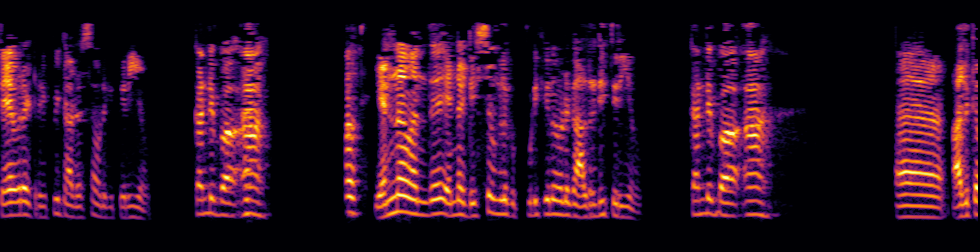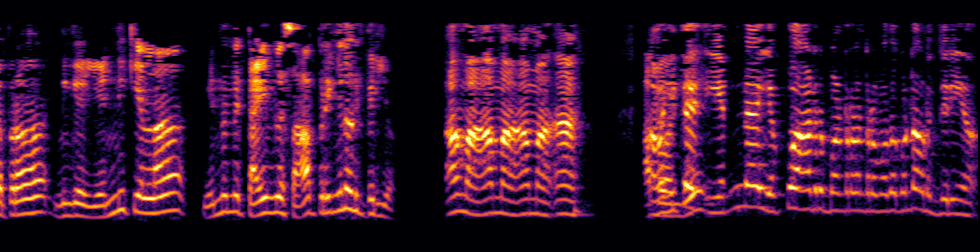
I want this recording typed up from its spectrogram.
ஃபேவரட் ரிப்பீட் ஆர்டர்ஸ் அவனுக்கு தெரியும். கண்டிப்பா என்ன வந்து என்ன டிஷ் உங்களுக்கு பிடிக்கும்னு அவனுக்கு ஆல்ரெடி தெரியும். கண்டிப்பா அதுக்கப்புறம் நீங்க என்னைக்கெல்லாம் எந்தெந்த டைம்ல சாப்பிடுறீங்கன்னு அவனுக்கு தெரியும். ஆமா ஆமா ஆமா அவன்கிட்ட என்ன எப்போ ஆர்டர் பண்றோன்ற முத கொண்டு அவனுக்கு தெரியும்.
